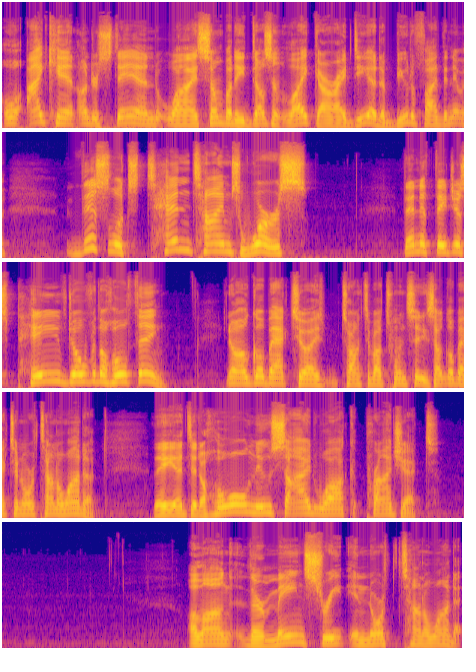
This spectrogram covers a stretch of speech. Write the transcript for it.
"Oh, I can't understand why somebody doesn't like our idea to beautify the neighborhood," this looks ten times worse than if they just paved over the whole thing. You know, I'll go back to I talked about Twin Cities. I'll go back to North Tonawanda. They uh, did a whole new sidewalk project along their main street in North Tonawanda.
